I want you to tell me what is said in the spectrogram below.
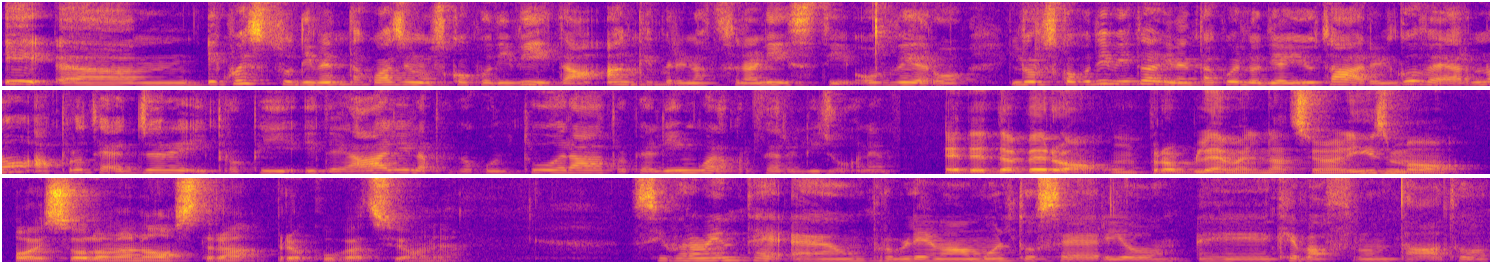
e, um, e, questo diventa quasi uno scopo di vita anche mm. per i nazionalisti, ovvero il loro scopo di vita diventa quello di aiutare il governo a proteggere i propri ideali, la propria cultura, la propria lingua, la propria religione. Ed è davvero un problema il nazionalismo o è solo una nostra preoccupazione? Sicuramente è un problema molto serio eh, che va affrontato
